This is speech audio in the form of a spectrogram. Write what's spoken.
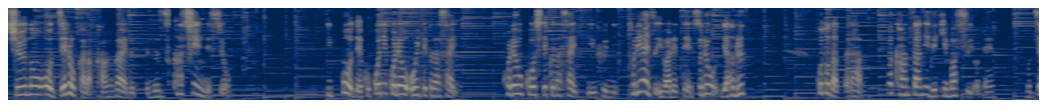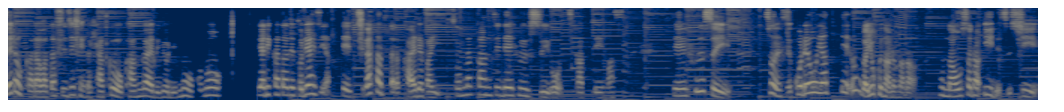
収納をゼロから考えるって難しいんですよ。一方で、ここにこれを置いてください。これをこうしてくださいっていうふうに、とりあえず言われて、それをやることだったら、まあ、簡単にできますよね。もうゼロから私自身が100を考えるよりも、このやり方でとりあえずやって、違かったら変えればいい。そんな感じで風水を使っています。で、風水、そうですね、これをやって運が良くなるなら、もうなおさらいいですし、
